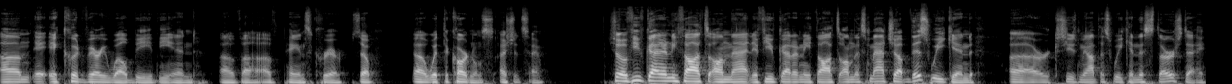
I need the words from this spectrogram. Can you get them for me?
um, it, it, could very well be the end of uh, of Payne's career. So, uh, with the Cardinals, I should say. So, if you've got any thoughts on that, if you've got any thoughts on this matchup this weekend, uh, or excuse me, not this weekend, this Thursday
